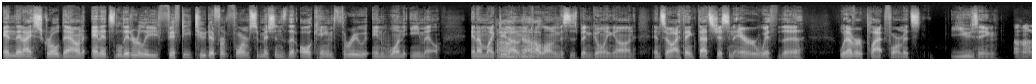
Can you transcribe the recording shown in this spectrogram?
and then I scroll down and it's literally 52 different form submissions that all came through in one email. And I'm like, dude, Oh, I don't know how long this has been going on. And so I think that's just an error with the whatever platform it's using. Uh huh.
